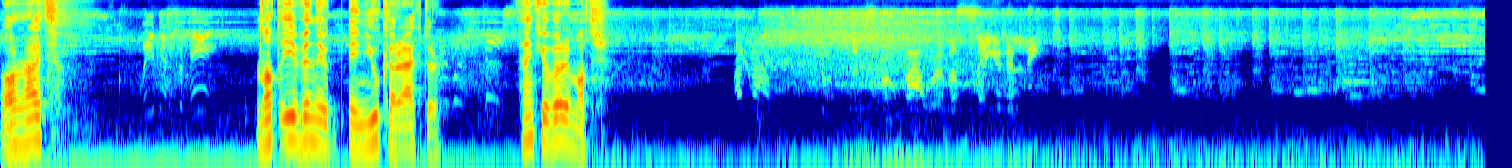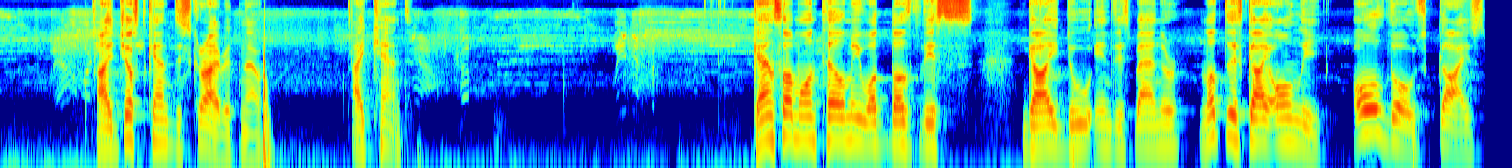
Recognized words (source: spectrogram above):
Alright. Not even a, a new character. Thank you very much. I just can't describe it now. I can't. Can someone tell me what does this guy do in this banner? Not this guy only, all those guys.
